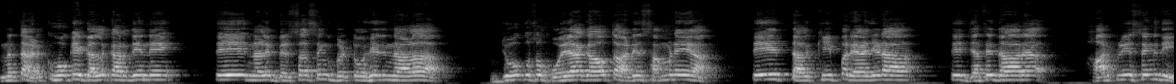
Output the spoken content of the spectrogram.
ਨਧੜਕ ਹੋ ਕੇ ਗੱਲ ਕਰਦੇ ਨੇ ਤੇ ਨਾਲੇ ਬਿਰਸਾ ਸਿੰਘ ਬਟੋਹੇ ਦੇ ਨਾਲ ਜੋ ਕੁਝ ਹੋਇਆਗਾ ਉਹ ਤੁਹਾਡੇ ਸਾਹਮਣੇ ਆ ਤੇ ਤਲਖੀ ਭਰਿਆ ਜਿਹੜਾ ਤੇ ਜਥੇਦਾਰ ਹਰਪ੍ਰੀਤ ਸਿੰਘ ਦੀ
